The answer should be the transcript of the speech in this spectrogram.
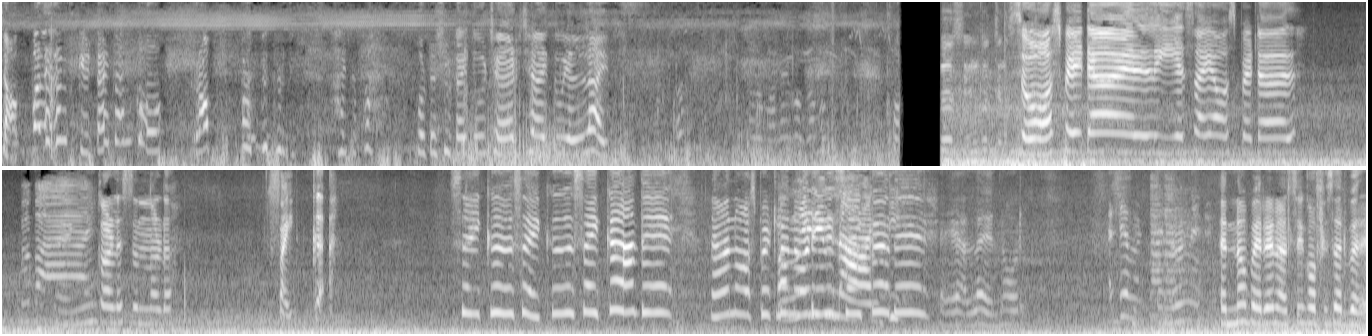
ಚಪ್ಪಲ್ ಸ್ಕಿಟ್ ಆಯ್ತು ಅನ್ಕೋ. ರಪ್ ಅಂತ ಬಿದ್ಬಿಡ್ತೀನಿ. ಆಯ್ತಪ್ಪ. ಫೋಟೋ ಶೂಟ್ ಆಯ್ತು ಚರ್ಚ್ ಆಯ್ತು ಎಲ್ಲ ಆಯ್ತು. So hospital E S I hospital ಕಾಣಿಸ್ತದ ನೋಡು. ಸೈಕ ಸೈಕ ಸೈಕ ಸೈಕ ಅದೇ ನಾನು ಹಾಸ್ಪಿಟ್ಲ್ ನೋಡಿ ಇಲ್ಲ, ಸೈಕ ಆಂಟಿ. ಅದೇ ಏ, ಅಲ್ಲ ಎನ್ನೋರು. ಅದೇ ಮತ್ತೆ ಎನ್ನೋ ಬೇರೆ ನರ್ಸಿಂಗ್ ಆಫೀಸರ್ ಬೇರೆ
